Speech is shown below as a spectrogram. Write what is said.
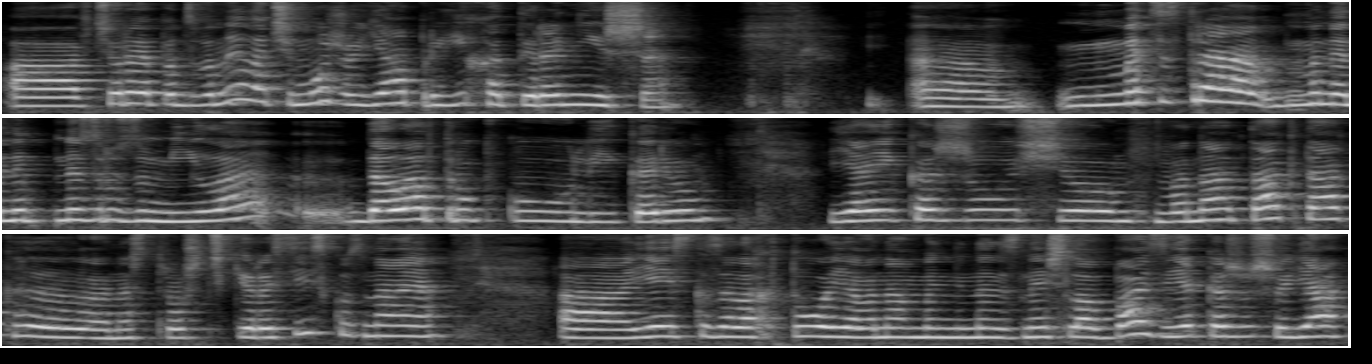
А вчора я подзвонила, чи можу я приїхати раніше. Е, Медсестра мене не, не зрозуміла, е, дала трубку лікарю. Я їй кажу, що вона так, так, вона ж трошечки російську знає. Я їй сказала, хто я, вона мені не знайшла в базі. Я кажу, що я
